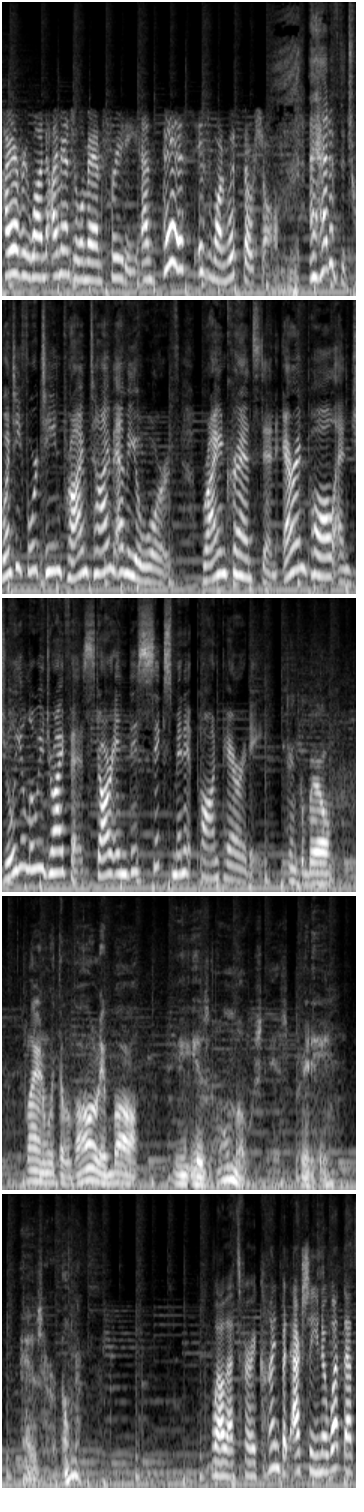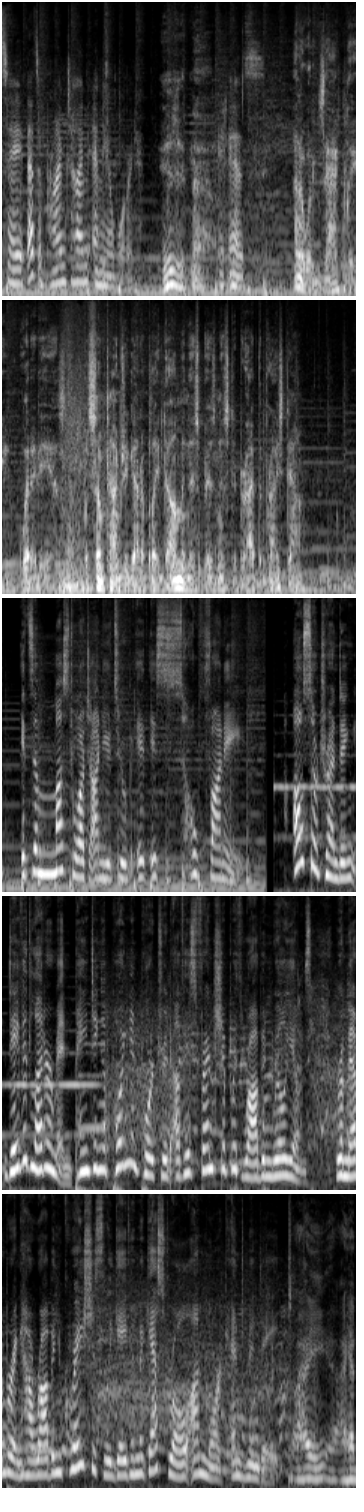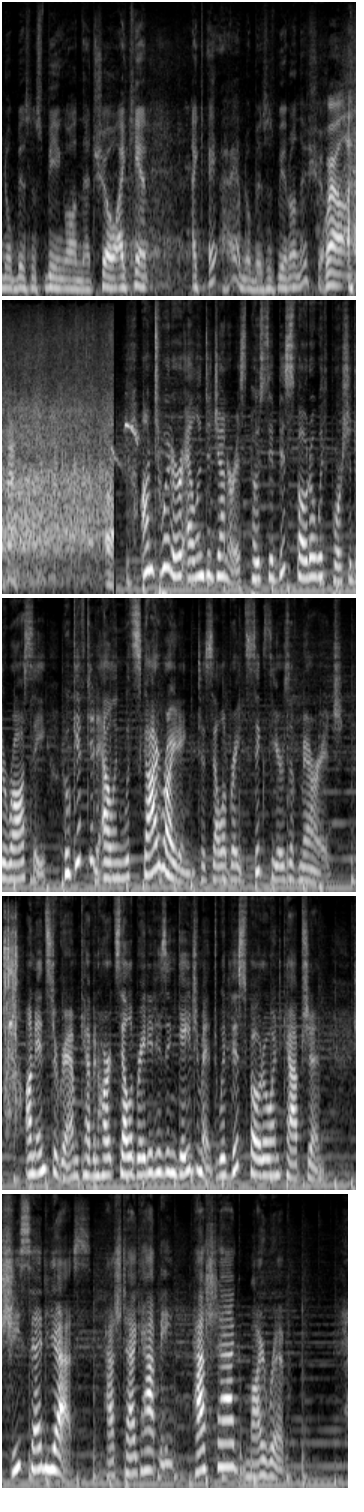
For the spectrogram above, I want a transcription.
Hi, everyone. I'm Angela Manfredi, and this is One with Social. Ahead of the 2014 Primetime Emmy Awards, Bryan Cranston, Aaron Paul, and Julia Louis Dreyfus star in this six minute Pawn parody. Tinkerbell playing with a volleyball. He is almost as pretty as her owner. Well, that's very kind, but actually, you know what? That's a that's a primetime Emmy award. Is it now? It is. I know what exactly what it is, but sometimes you gotta play dumb in this business to drive the price down. It's a must watch on YouTube. It is so funny. Also trending, David Letterman painting a poignant portrait of his friendship with Robin Williams, remembering how Robin graciously gave him a guest role on Mork and Mindy. I, I had no business being on that show. I can't, I, I have no business being on this show. Well, On Twitter, Ellen DeGeneres posted this photo with Portia de Rossi, who gifted Ellen with skywriting to celebrate six years of marriage. On Instagram, Kevin Hart celebrated his engagement with this photo and caption She said yes. Hashtag happy, hashtag my rib.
